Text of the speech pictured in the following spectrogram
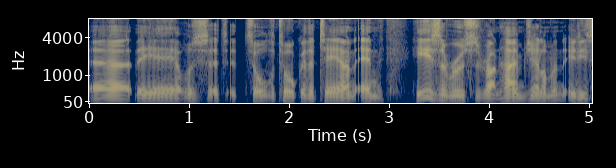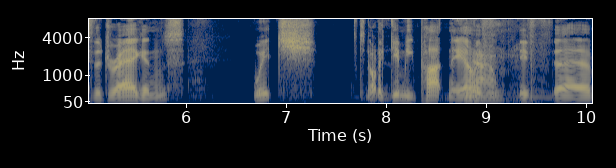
Uh, there it was. It's, it's all the talk of the town. And here's the Roosters run home, gentlemen. It is the Dragons, which it's not a gimme putt now. No. If, if uh,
